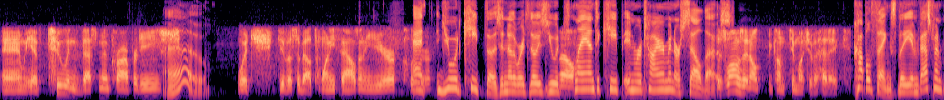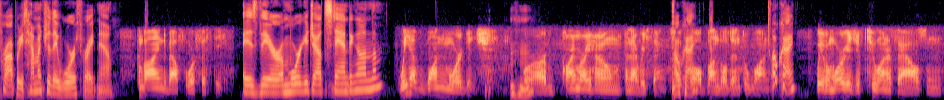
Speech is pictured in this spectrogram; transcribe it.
and we have two investment properties, Oh. which give us about 20,000 a year And you would keep those. In other words, those you would Well- plan to keep in retirement or sell those. as long as they don't become too much of a headache. Couple things. The investment properties, how much are they worth right now? Combined, about 450. Is there a mortgage outstanding on them? We have one mortgage for our primary home and everything. So Mm-hmm. Okay. It's all bundled into one. Okay. We have a mortgage of 200,000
